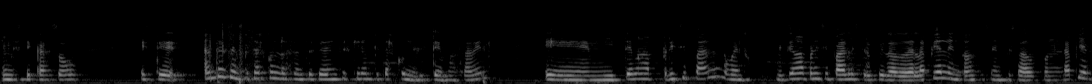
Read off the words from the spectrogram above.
En este caso, este, antes de empezar con los antecedentes, quiero empezar con el tema, ¿saben? Eh, mi tema principal, bueno, mi tema principal es el cuidado de la piel, entonces he empezado con la piel.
